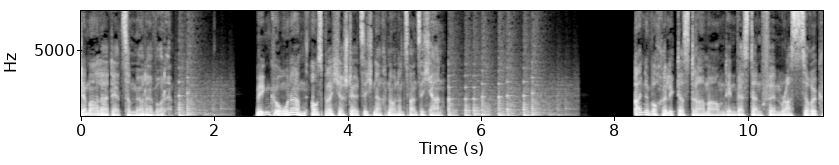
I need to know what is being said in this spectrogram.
Der Maler, der zum Mörder wurde. Wegen Corona, Ausbrecher stellt sich nach 29 Jahren. Eine Woche liegt das Drama um den Westernfilm Rust zurück.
